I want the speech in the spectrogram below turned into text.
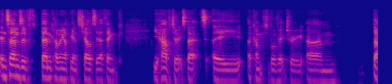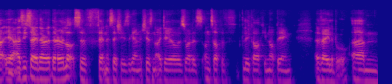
in terms of them coming up against Chelsea, I think you have to expect a, a comfortable victory. Um, but yeah, as you say, there are, there are lots of fitness issues again, which isn't ideal, as well as on top of Lukaku not being available. Um,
